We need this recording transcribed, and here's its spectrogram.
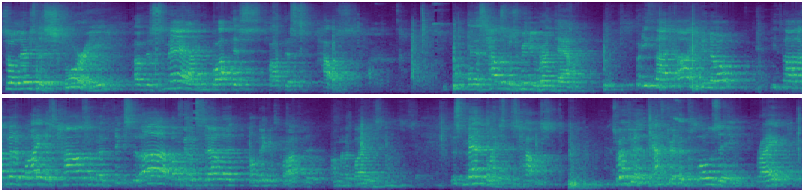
So there's the story of this man who bought this, bought this house. And this house was really run down. But he thought, oh, you know, he thought, I'm going to buy this house, I'm going to fix it up, I'm going to sell it, I'll make a profit, I'm going to buy this house. This man buys this house. So after, after the closing, right,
